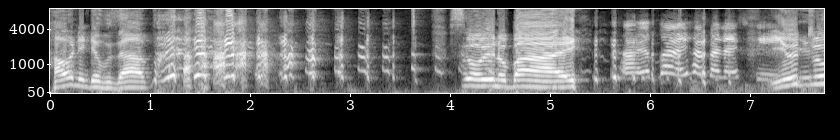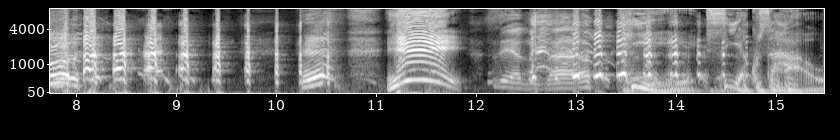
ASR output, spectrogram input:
Haoni ndevu za hapa. so you know bye. Haya bye. Have a nice day. You too. Eh? hii Si ya kusahau. hii si ya kusahau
